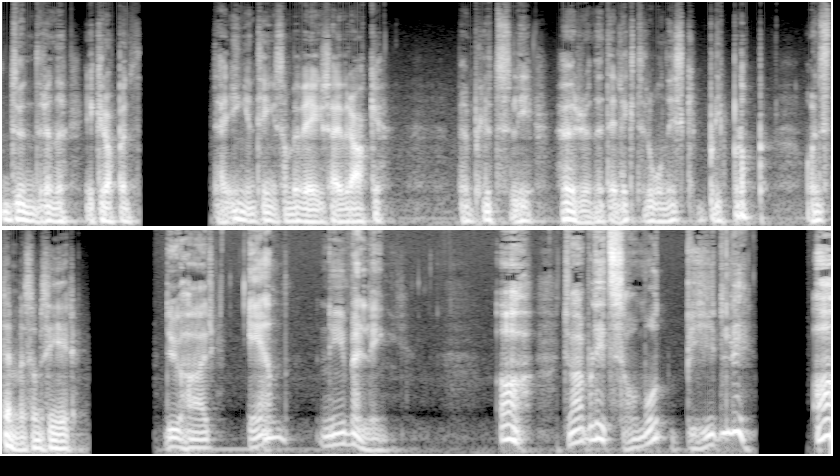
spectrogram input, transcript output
dundrende i kroppen. Det er ingenting som beveger seg i vraket, men plutselig hører hun et elektronisk blipp-blopp og en stemme som sier Du har én ny melding. Å, du har blitt så motbydelig. Å,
